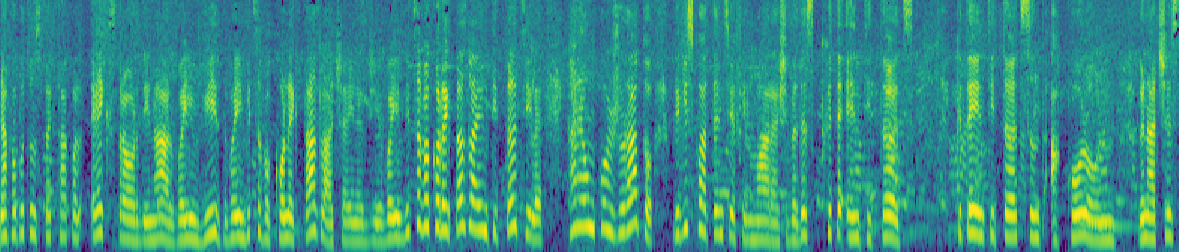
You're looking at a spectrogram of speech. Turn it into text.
ne-a făcut un spectacol extraordinar. Vă invit, vă invit să vă conectați la acea energie, vă invit să vă conectați la entitățile care au înconjurat-o. Priviți cu atenție filmarea și vedeți câte entități, câte entități sunt acolo în, în acest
